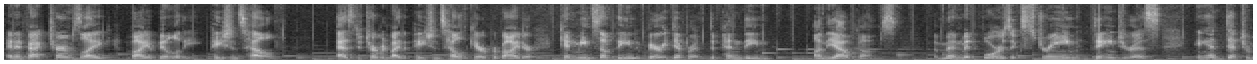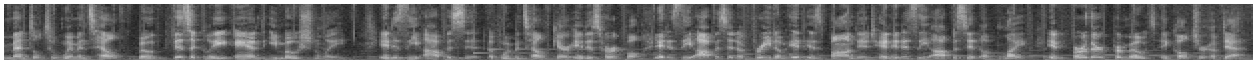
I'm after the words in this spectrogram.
and in fact, terms like viability, patient's health, as determined by the patient's healthcare provider, can mean something very different depending on the outcomes. Amendment 4 is extreme, dangerous, and detrimental to women's health, both physically and emotionally. It is the opposite of women's health care. It is hurtful. It is the opposite of freedom. It is bondage, and it is the opposite of life. It further promotes a culture of death.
